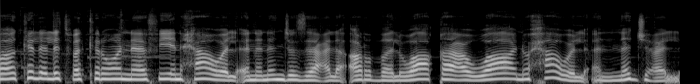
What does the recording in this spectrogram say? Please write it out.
وكل اللي تفكرون فيه نحاول أن ننجزه على أرض الواقع ونحاول أن نجعل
